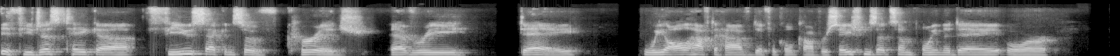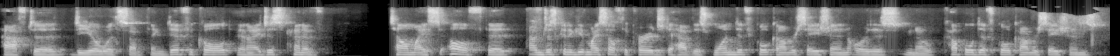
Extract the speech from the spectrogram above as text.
if you just take a few seconds of courage every day, we all have to have difficult conversations at some point in the day or have to deal with something difficult. And I just kind of tell myself that I'm just going to give myself the courage to have this one difficult conversation or this, you know, couple difficult conversations.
